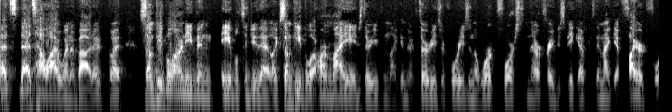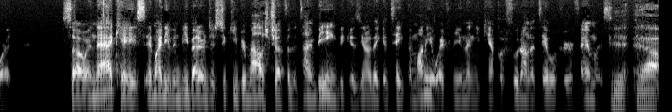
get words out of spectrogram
that's that's how I went about it. But some people aren't even able to do that. Like some people aren't my age; they're even like in their 30s or 40s in the workforce, and they're afraid to speak up because they might get fired for it. So in that case, it might even be better just to keep your mouth shut for the time being because you know they could take the money away from you, and then you can't put food on the table for your families. Yeah.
